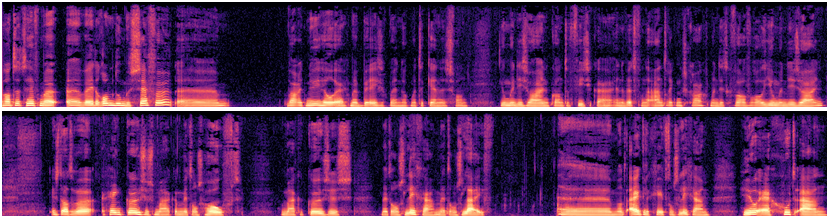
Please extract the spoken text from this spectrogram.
want het heeft me wederom doen beseffen waar ik nu heel erg mee bezig ben, ook met de kennis van human design, kwantumfysica en de wet van de aantrekkingskracht, maar in dit geval vooral human design, is dat we geen keuzes maken met ons hoofd. We maken keuzes met ons lichaam, met ons lijf. Uh, want eigenlijk geeft ons lichaam heel erg goed aan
